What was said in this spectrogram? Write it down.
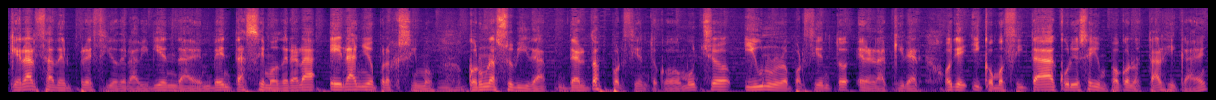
que el alza del precio de la vivienda en venta se moderará el año próximo con una subida del 2% como mucho y un 1% en el alquiler. Oye, y como cita curiosa y un poco nostálgica, ¿eh?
